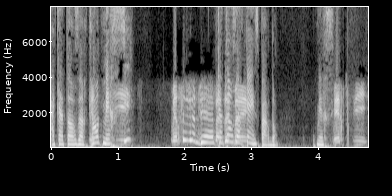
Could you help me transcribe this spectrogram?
à 14h30. Merci. Merci Geneviève. À demain. 14h15, pardon. Merci. Merci.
